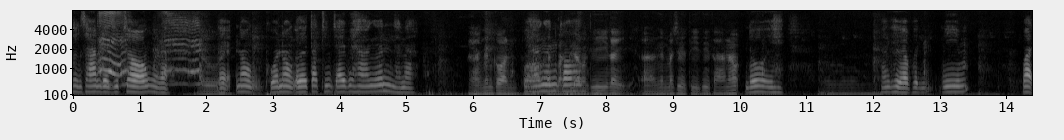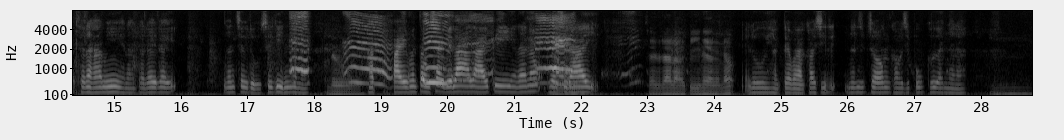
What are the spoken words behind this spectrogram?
ถึง3เดือน12พุ่นล่ะโดและยน้องผัวน้องก็เลยตัดสินใจไปหาเงินหั้นนะ ไปหาเงินก่อนเพราะไปหาเงินบางก่อนเทื่อบางทีได้อ่าเงินมาซื้อที่ที่ทางเนาะโดยอืมบางเทื่อเพิ่นมี วาสนามีนะก็ได้ได้เงินซื้อดูซื้อดินหั้นนะโดยหักไปมันต้องใช้เวลาหลายปีแล้วเนาะเพื่อสิได้ใช้เวลาหลายปีแน่เลยเนาะโดยหากแต่ว่าเขาสิเดือน12เขาสิปลูกเฮือนน่ะนะอืม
